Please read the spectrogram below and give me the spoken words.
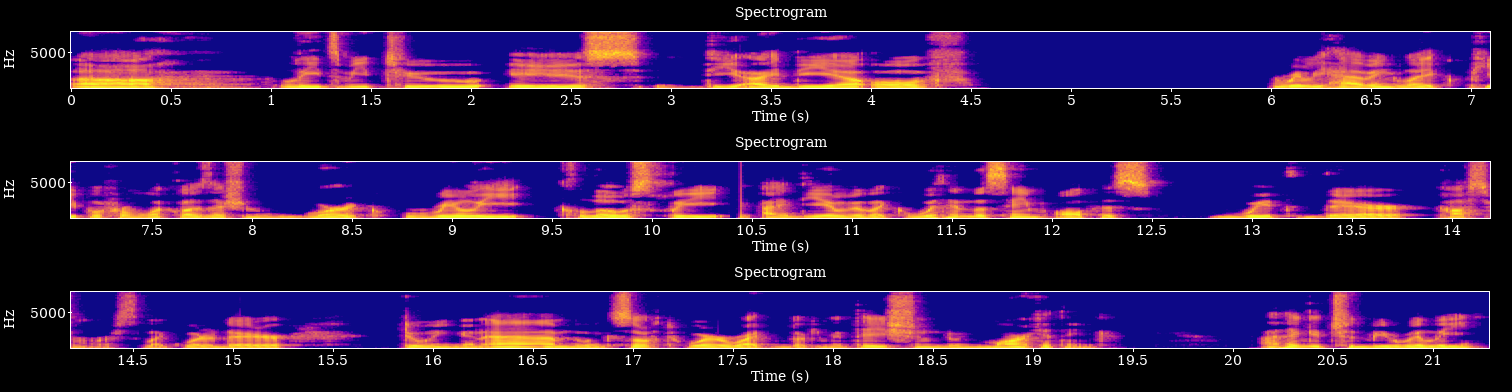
uh, leads me to is the idea of really having like people from localization work really closely, ideally like within the same office with their customers, like whether they're doing an app, doing software, writing documentation, doing marketing. I think it should be really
